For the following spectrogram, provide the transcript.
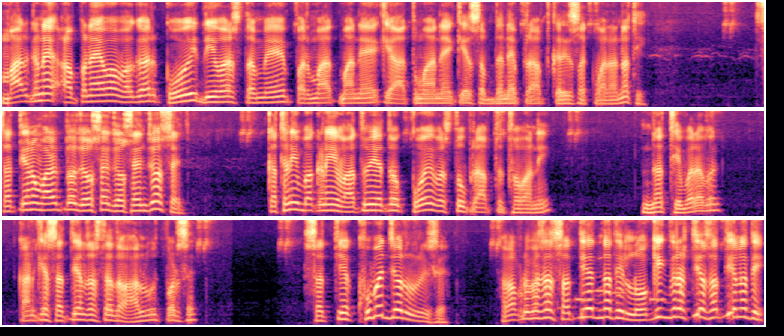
માર્ગને અપનાવ્યા વગર કોઈ દિવસ તમે પરમાત્માને કે આત્માને કે શબ્દને પ્રાપ્ત કરી શકવાના નથી. સત્યનો માર્ગ તો જોશે જોશે ને જોશે જ. કથણી બકણી વાતુએ તો કોઈ વસ્તુ પ્રાપ્ત થવાની નથી, બરાબર? કારણ કે સત્યના રસ્તે તો હાલવું જ પડશે. સત્ય ખૂબ જ જરૂરી છે. હવે આપણી પાસે સત્ય જ નથી, લૌકિક દ્રષ્ટિએ સત્ય નથી,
